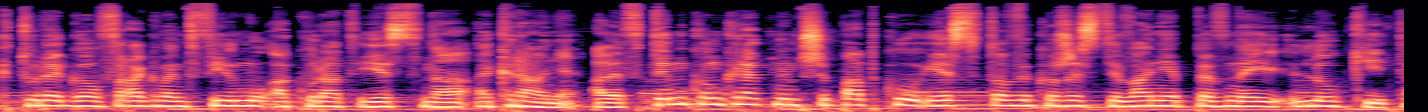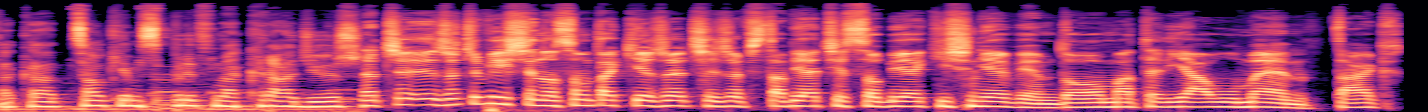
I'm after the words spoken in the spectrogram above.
którego fragment filmu akurat jest na ekranie. Ale w tym konkretnym przypadku jest to wykorzystywanie pewnej luki, taka całkiem sprytna kradzież. Znaczy, rzeczywiście, no są takie rzeczy, że wstawiacie sobie jakiś, nie wiem, do materiału mem, tak,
